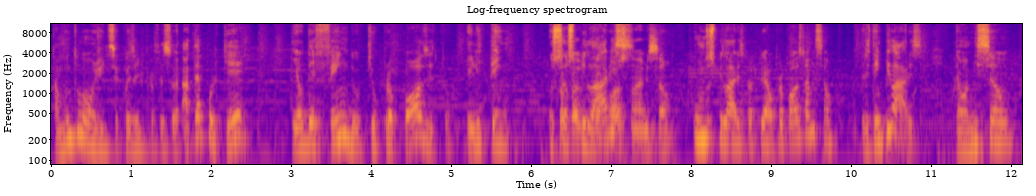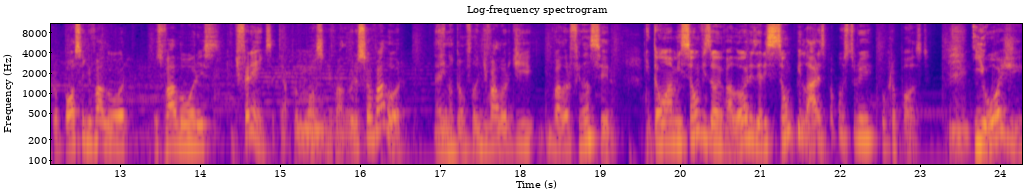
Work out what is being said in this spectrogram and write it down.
tá muito longe de ser coisa de professor. Até porque eu defendo que o propósito, ele tem os seus Propó- pilares. Propósito não é missão. Um dos pilares para criar o propósito é a missão. Ele tem pilares. Então, a missão, proposta de valor, os valores, que é diferente. Você tem a proposta Hum. de valor e o seu valor. Né? E não estamos falando de valor de valor financeiro. Então, a missão, visão e valores, eles são pilares para construir o propósito. Hum. E hoje,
